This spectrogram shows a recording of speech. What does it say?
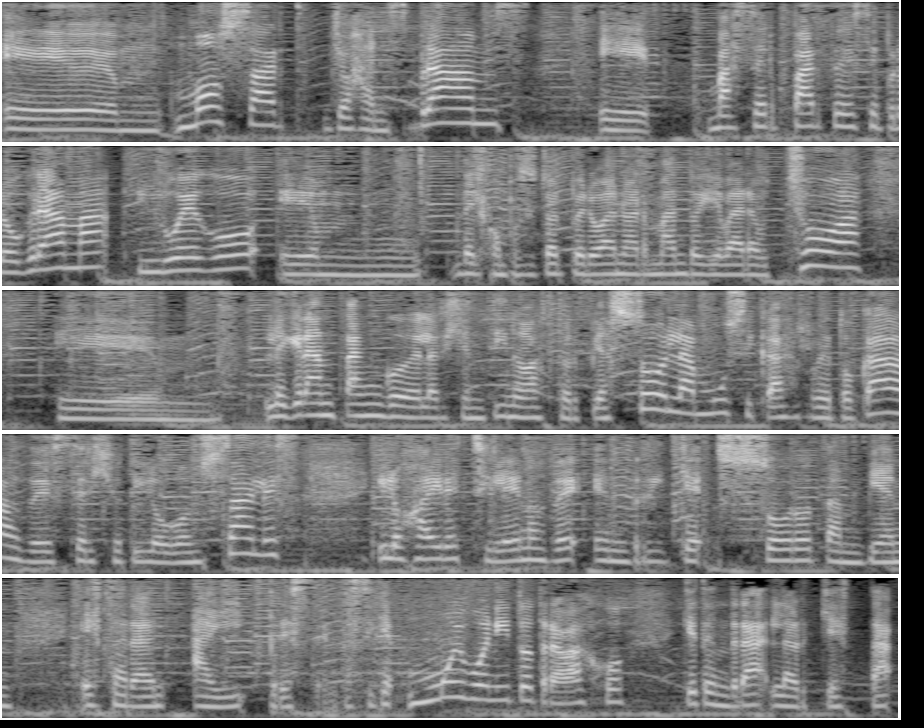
eh, Mozart, Johannes Brahms, eh, va a ser parte de ese programa, luego em, del compositor peruano Armando Guevara Ochoa, eh, Le Gran Tango del argentino Astor Piazzolla, músicas retocadas de Sergio Tilo González y los aires chilenos de Enrique Soro también estarán ahí presentes. Así que muy bonito trabajo que tendrá la orquesta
